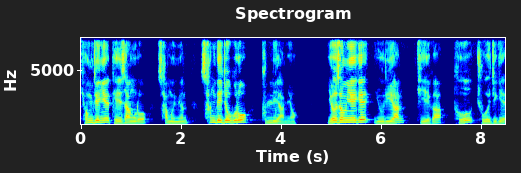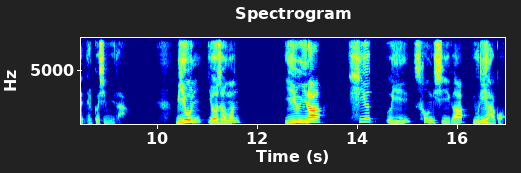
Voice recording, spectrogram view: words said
경쟁의 대상으로 삼으면 상대적으로 불리하며 여성에게 유리한 기회가 더 주어지게 될 것입니다. 미혼 여성은 이응이나 히읗의 성씨가 유리하고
